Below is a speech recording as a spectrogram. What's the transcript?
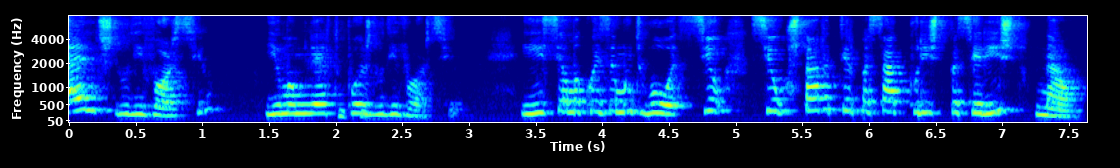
antes do divórcio e uma mulher depois do divórcio. E isso é uma coisa muito boa. Se eu, se eu gostava de ter passado por isto para ser isto, não.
